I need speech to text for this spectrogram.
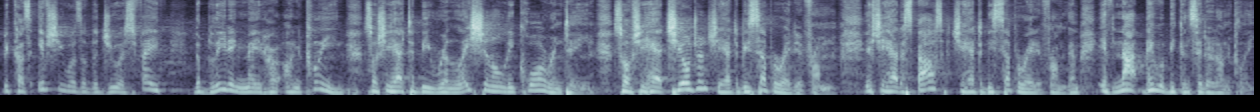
because if she was of the Jewish faith, the bleeding made her unclean. So she had to be relationally quarantined. So if she had children, she had to be separated from them. If she had a spouse, she had to be separated from them. If not, they would be considered unclean.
